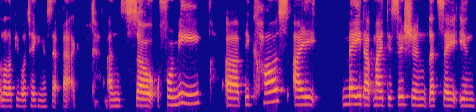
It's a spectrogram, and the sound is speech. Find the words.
a lot of people taking a step back and so for me uh, because i made up my decision let's say in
